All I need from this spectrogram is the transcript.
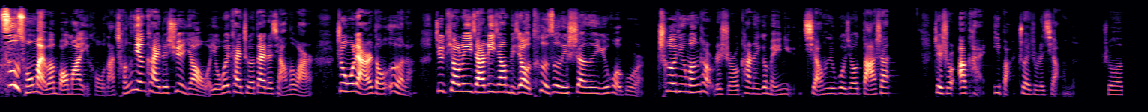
自从买完宝马以后，那成天开着炫耀啊！有回开车带着强子玩，中午俩人都饿了，就挑了一家丽江比较有特色的三文鱼火锅。车停门口的时候，看着一个美女，强子就过去要搭讪。这时候阿凯一把拽住了强子，说：“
